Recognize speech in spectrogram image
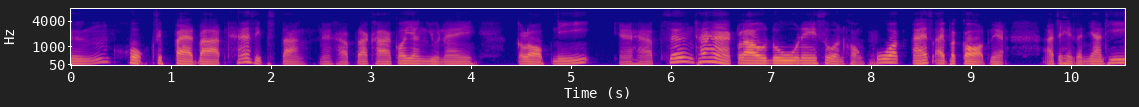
ถึง 68 บาท 50 สตางค์นะครับราคาก็ยังอยู่ในกรอบนี้นะครับซึ่งถ้าหากเราดูในส่วนของพวก RSI ประกอบเนี่ยอาจจะเห็นสัญญาณที่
